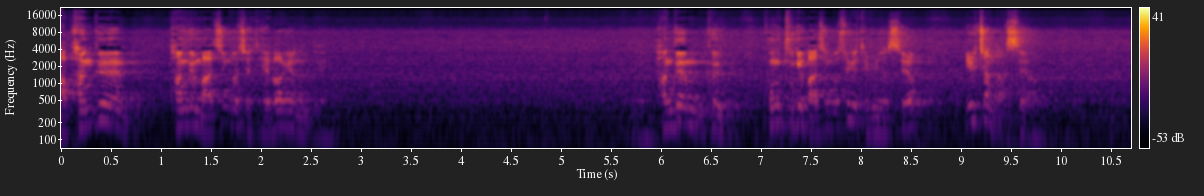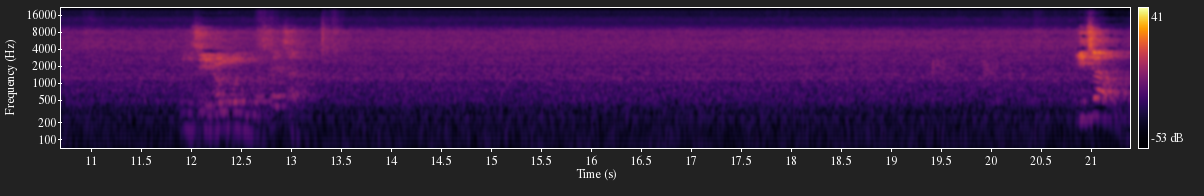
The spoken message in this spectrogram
아 방금 방금 맞은 거 진짜 대박이었는데. 네, 방금 그 공 두 개 맞은 거 소리 들으셨어요? 1점 났어요. 이제 이런 거는 뭐 살짝. 이점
